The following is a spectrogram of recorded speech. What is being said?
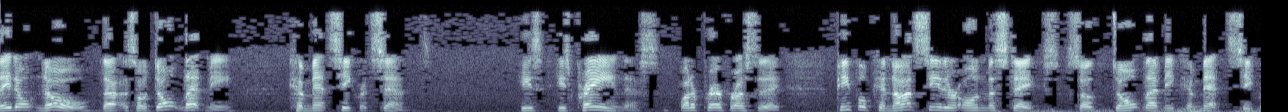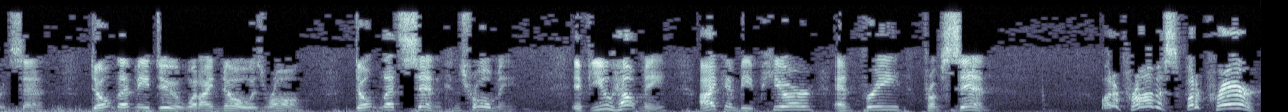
They don't know that, so don't let me commit secret sins. He's, he's praying this. What a prayer for us today. People cannot see their own mistakes, so don't let me commit secret sin. Don't let me do what I know is wrong. Don't let sin control me. If you help me, I can be pure and free from sin. What a promise. What a prayer.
